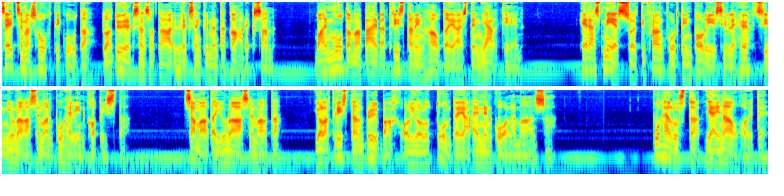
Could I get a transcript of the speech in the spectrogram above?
7. huhtikuuta 1998, vain muutama päivä Tristanin hautajaisten jälkeen, eräs mies soitti Frankfurtin poliisille Höhtsin juna-aseman puhelinkopista. Samalta juna-asemalta, jolla Tristan Brybach oli ollut tunteja ennen kuolemaansa. Puhelusta jäi nauhoite.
